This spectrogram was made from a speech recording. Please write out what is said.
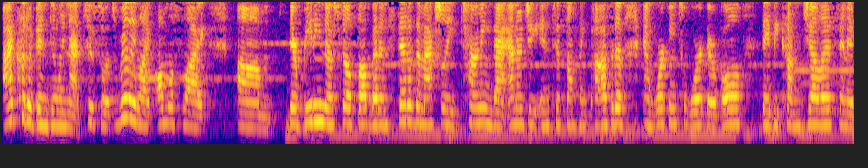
I could have been doing that too. So it's really like almost like um, they're beating themselves up, but instead of them actually turning that energy into something positive and working toward their goal, they become jealous and it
